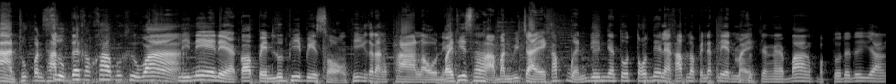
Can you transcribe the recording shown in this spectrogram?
อ่านทุกบรรทัดสรุปได้คร่าวๆก็คือว่าลีเน่เนี่ยก็เป็นรุ่นพี่ปี 2 ที่กำลังพาเราเนี่ยไปที่สถาบันวิจัยครับเหมือนยืนยันตัวตนนี่แหละครับเราเป็นนักเรียนใหม่รู้สึกยังไงบ้างปรับตัวได้หรือยัง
